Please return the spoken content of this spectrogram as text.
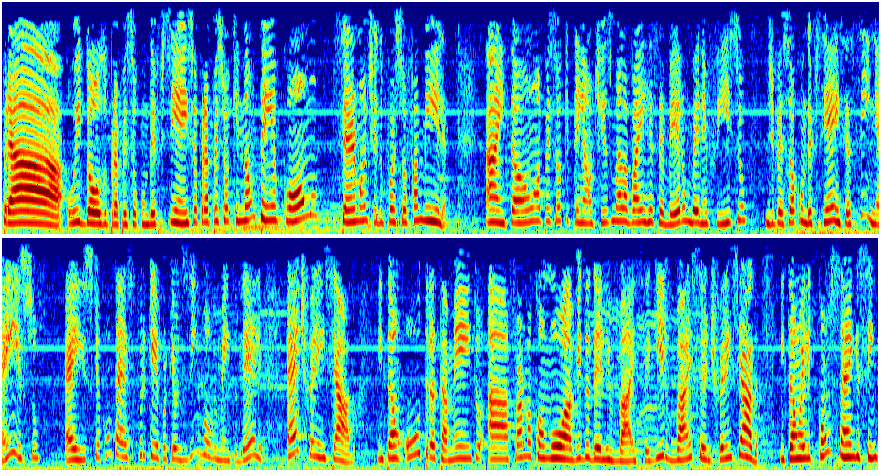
para o idoso, para a pessoa com deficiência, para a pessoa que não tenha como ser mantido por sua família. Ah, então a pessoa que tem autismo ela vai receber um benefício de pessoa com deficiência? Sim, é isso. É isso que acontece. Por quê? Porque o desenvolvimento dele é diferenciado. Então, o tratamento, a forma como a vida dele vai seguir, vai ser diferenciada. Então, ele consegue sim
